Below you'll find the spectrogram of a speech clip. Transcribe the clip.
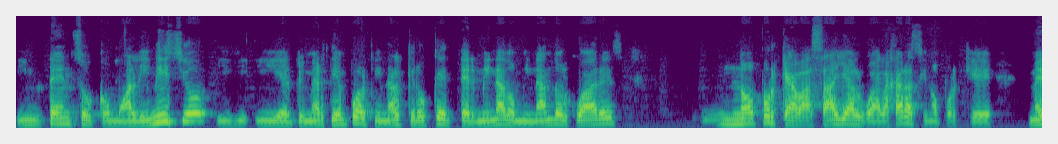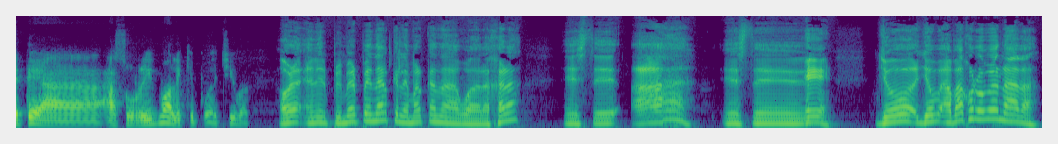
intenso como al inicio y, el primer tiempo al final creo que termina dominando el Juárez, no porque avasalla al Guadalajara, sino porque mete a, su ritmo al equipo de Chivas. Ahora, en el primer penal que le marcan a Guadalajara, este, ah, este, ¿qué? Yo, yo abajo no veo nada.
